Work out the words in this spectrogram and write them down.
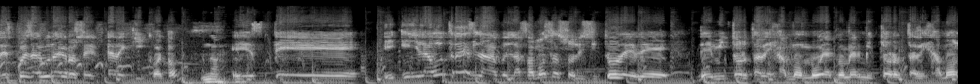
Después alguna grosería de Kiko, ¿no? No. Este. Y, la otra es la, famosa solicitud de, de, mi torta de jamón. Me voy a comer mi torta de jamón,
